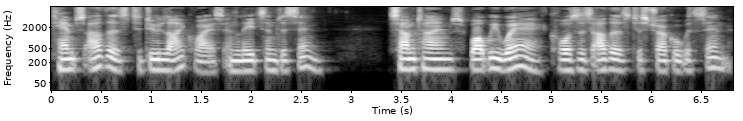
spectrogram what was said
tempts others to do likewise and leads them to sin. Sometimes what we wear causes others to struggle with sin.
